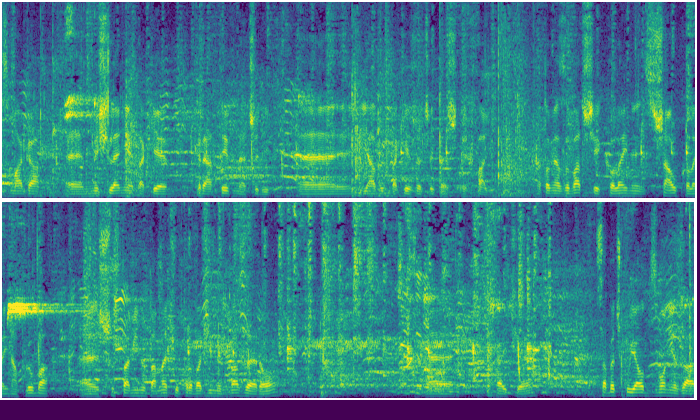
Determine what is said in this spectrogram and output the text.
wzmaga e, myślenie takie kreatywne, czyli e, ja bym takie rzeczy też chwalił. Natomiast zobaczcie, kolejny strzał, kolejna próba, e, szósta minuta meczu, prowadzimy 2-0. E, czekajcie. Sabeczku, ja oddzwonię za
